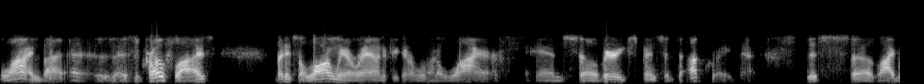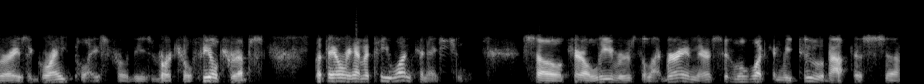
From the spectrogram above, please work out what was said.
line by uh, as the crow flies, but it's a long way around if you're going to run a wire, and so very expensive to upgrade that. This uh, library is a great place for these virtual field trips, but they only have a T1 connection. So Carol Levers, the librarian there, said, "Well, what can we do about this uh,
